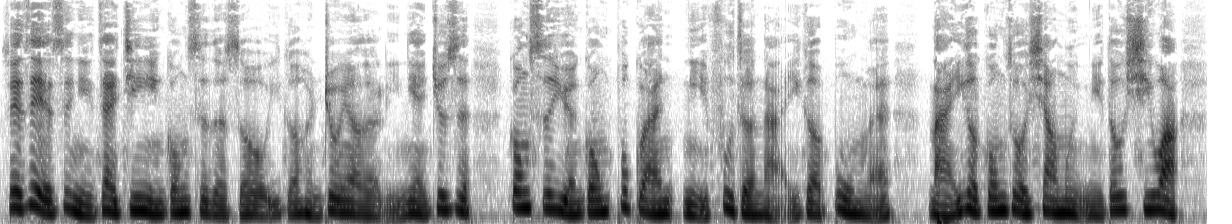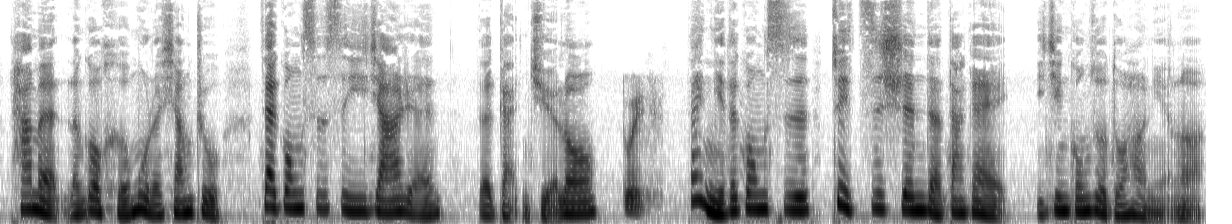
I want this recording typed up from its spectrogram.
所以这也是你在经营公司的时候一个很重要的理念，就是公司员工不管你负责哪一个部门、哪一个工作项目，你都希望他们能够和睦的相处，在公司是一家人的感觉喽。对。但你的公司最资深的大概已经工作多少年了？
